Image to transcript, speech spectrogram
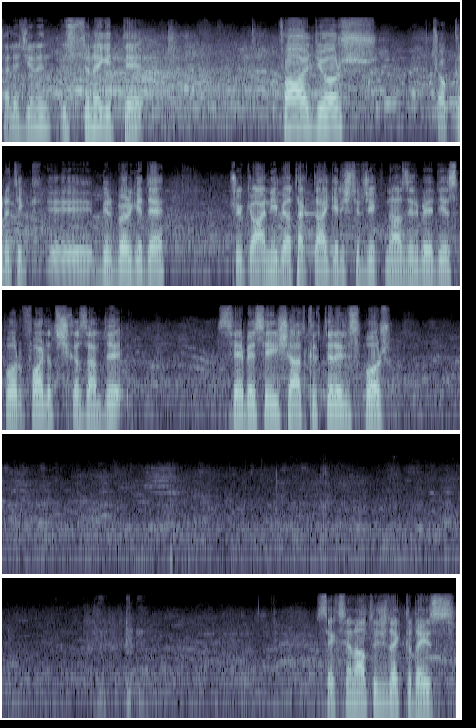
kalecinin üstüne gitti. Faul diyor. Çok kritik e, bir bölgede. Çünkü ani bir atak daha geliştirecek Nazilli Belediyespor. Faul atışı kazandı. SBS İnşaat Kırklareli Spor. ...86. dakikadayız.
